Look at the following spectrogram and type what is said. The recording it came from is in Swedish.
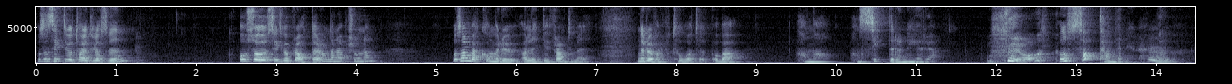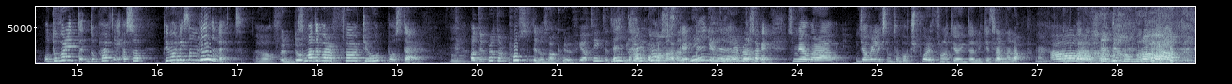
Och så sitter vi och tar ett glas vin. Och så sitter vi och pratar om den här personen. Och sen bara kommer du Alika fram till mig. När du har varit på toa typ och bara, Hanna, han sitter där nere. Ja. Och då satt han där nere. Mm. Och då var det inte, då behövde, alltså det var liksom livet. ja då... Som hade bara fört ihop oss där. Ja, du pratar om positiva saker nu, för jag tänkte att det Nej, det här är bra saker. Nej, nej, nej, det här är bra saker. Som jag bara, jag vill liksom ta bort spåret från att jag inte har lyckats lämna en lapp. Ah. Och bara prata om att,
